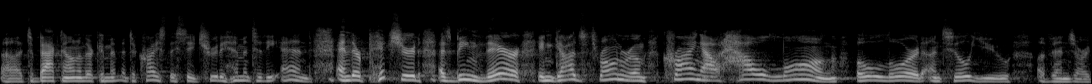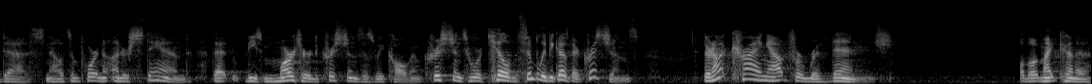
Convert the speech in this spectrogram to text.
uh, to back down on their commitment to Christ. They stayed true to Him and to the end. And they're pictured as being there in God's throne room, crying out, How long, O Lord, until you avenge our deaths? Now, it's important to understand that these martyred Christians, as we call them, Christians who were killed simply because they're Christians, they're not crying out for revenge, although it might kind of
